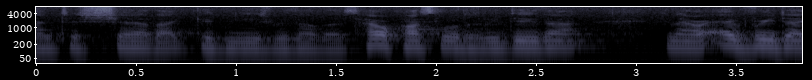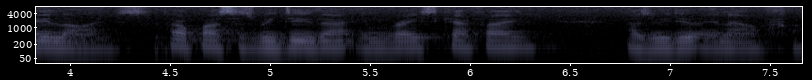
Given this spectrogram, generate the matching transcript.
and to share that good news with others. Help us, Lord, as we do that in our everyday lives. Help us as we do that in Race Cafe, as we do it in Alpha.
